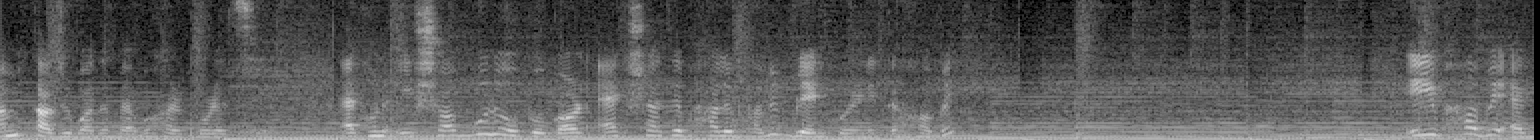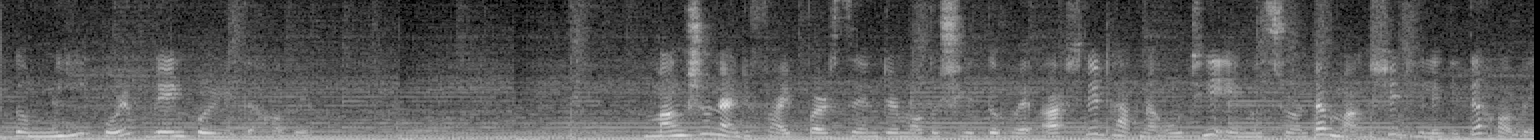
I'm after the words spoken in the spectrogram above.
আমি কাজু বাদাম ব্যবহার করেছি। এখন এই সবগুলো উপকরণ একসাথে ভালোভাবে ব্লেন্ড করে নিতে হবে। এইভাবে একদম মিহি করে ব্লেন্ড করে নিতে হবে। মাংস নাইনটি ফাইভ পার্সেন্টের মতো সিদ্ধ হয়ে আসলে ঢাকনা উঠিয়ে এই মিশ্রণটা মাংসে ঢেলে দিতে হবে।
